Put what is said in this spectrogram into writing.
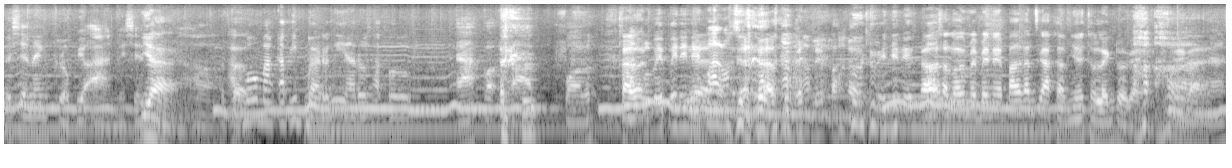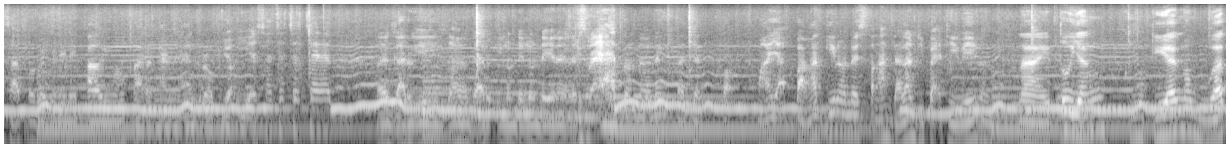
wis neng grup yo an wis Iya, neng- oh. Aku mau iki bareng ya harus satu Ya kok Satpol. Kalau- PP ini Iya. Nepal maksudnya. Ini Nepal. Kalau satu PP Nepal kan seragamnya doleng-doleng. Oh, ya kan? nah, Satpol PP ini Nepal ini mau barengan yang grop yo iya cet cet. Kayak garu i, kayak garu i londe-londe ini. Sret ngono ning budget kok mayak banget ki ngono setengah dalan dipek dhewe ngono. Nah itu yang kemudian membuat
